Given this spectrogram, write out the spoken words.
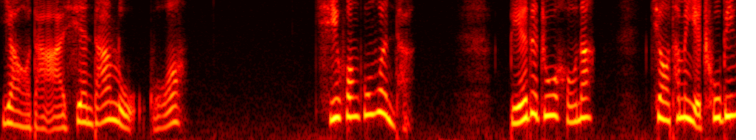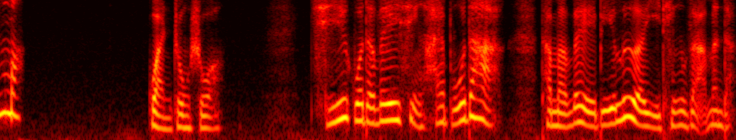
要打先打鲁国。”齐桓公问他：“别的诸侯呢？叫他们也出兵吗？”管仲说：“齐国的威信还不大。”他们未必乐意听咱们的。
